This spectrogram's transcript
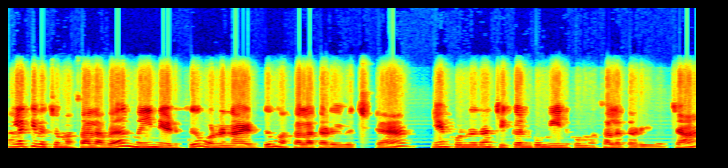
கலக்கி வச்ச மசாலாவை மீன் எடுத்து ஒன்னொன்னா எடுத்து மசாலா தடவி வச்சுட்டேன். என் பொண்ணு தான் சிக்கனுக்கும் மீனுக்கும் மசாலா தடவி வச்சான்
